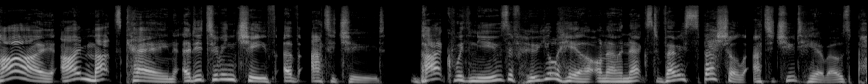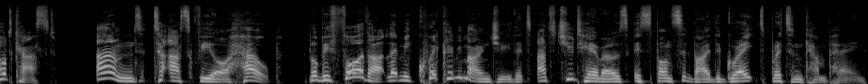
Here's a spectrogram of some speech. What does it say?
Hi, I'm Matt Cain, editor in chief of Attitude. Back with news of who you'll hear on our next very special Attitude Heroes podcast. And to ask for your help. But before that, let me quickly remind you that Attitude Heroes is sponsored by the Great Britain campaign,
